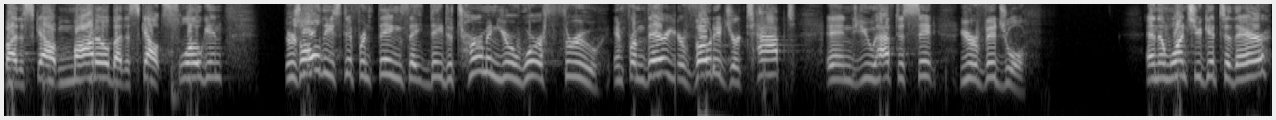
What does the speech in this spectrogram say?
by the Scout motto, by the Scout slogan. There's all these different things they, they determine your worth through. And from there, you're voted, you're tapped, and you have to sit your vigil. And then once you get to there,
